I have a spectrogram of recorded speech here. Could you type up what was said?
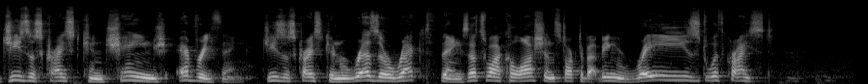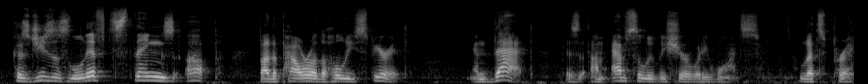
Jesus Christ can change everything. Jesus Christ can resurrect things. That's why Colossians talked about being raised with Christ, because Jesus lifts things up by the power of the Holy Spirit. And that is, I'm absolutely sure, what he wants. Let's pray.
